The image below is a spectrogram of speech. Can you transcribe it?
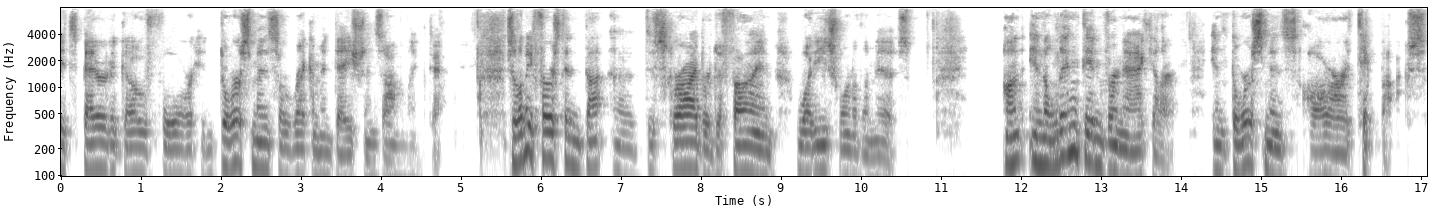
it's better to go for endorsements or recommendations on LinkedIn. So let me first in, uh, describe or define what each one of them is. On, in the LinkedIn vernacular, endorsements are a tick box.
